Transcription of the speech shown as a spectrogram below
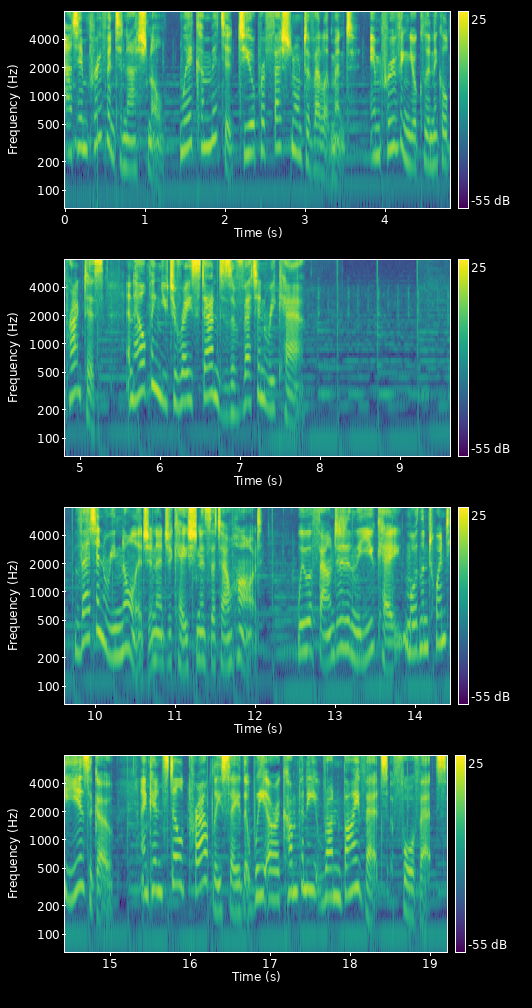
At Improve International, we're committed to your professional development, improving your clinical practice, and helping you to raise standards of veterinary care. Veterinary knowledge and education is at our heart. We were founded in the UK more than 20 years ago and can still proudly say that we are a company run by vets for vets.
